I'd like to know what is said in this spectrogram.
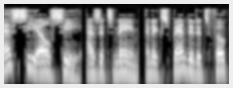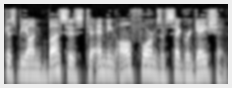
SCLC as its name, and expanded its focus beyond buses to ending all forms of segregation.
